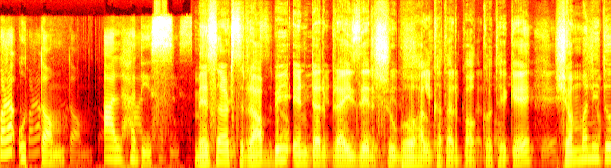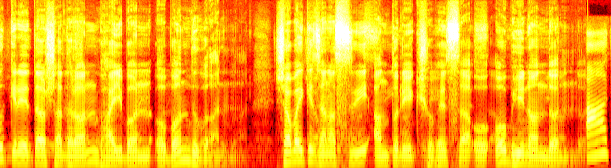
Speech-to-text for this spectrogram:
করা উত্তম। আল হাদিস। মেসার্স রাব্বি এন্টারপ্রাইজের শুভ হালখাতার পক্ষ থেকে সম্মানিত ক্রেতা সাধারণ ভাই বোন ও বন্ধুগণ। সবাইকে জানাচ্ছি আন্তরিক শুভেচ্ছা ও অভিনন্দন। আজ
